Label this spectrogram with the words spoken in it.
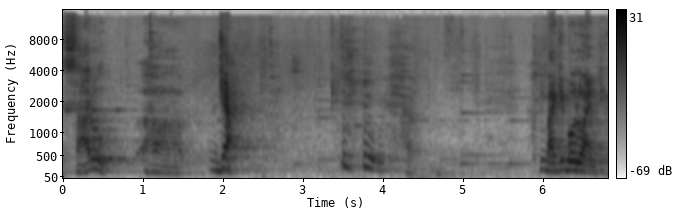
સારું. હા. જા. હા. બાકી બોલો આંટી.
